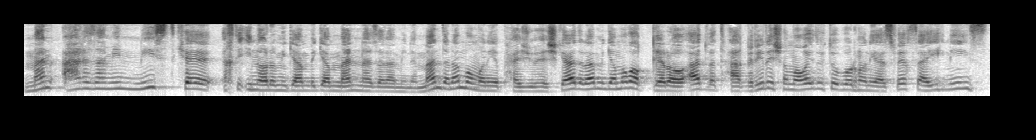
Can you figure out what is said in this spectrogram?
من ارزم این نیست که وقتی اینا رو میگم بگم من نظرم اینه. من دارم به عنوان پژوهشگر دارم میگم آقا قرائت و تقریر شما آقای دکتر برهانی از فقه صحیح نیست.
